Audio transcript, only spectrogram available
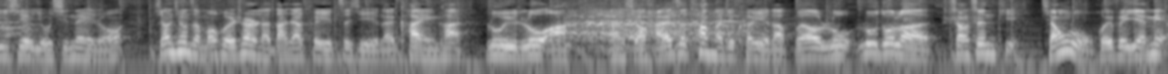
一些游戏内容。详情怎么回事呢？大家可以自己来看一看，撸一撸啊，啊，小孩子看看就可以了，不要撸，撸多了伤身体，强撸灰飞烟灭。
